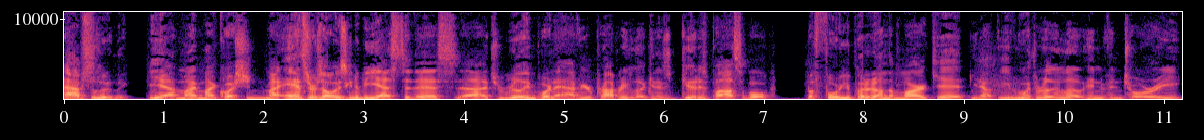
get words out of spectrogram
Absolutely. Yeah. My, my question, my answer is always going to be yes to this. Uh, it's really important to have your property looking as good as possible before you put it on the market. You know, even with really low inventory,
